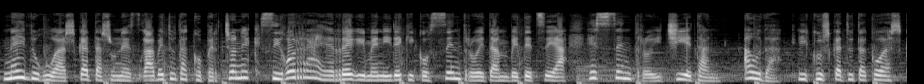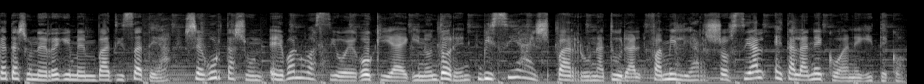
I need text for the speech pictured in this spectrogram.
nahi dugu askatasunez gabetutako pertsonek zigorra erregimen irekiko zentroetan betetzea, ez zentro itxietan. Hau da, ikuskatutako askatasun erregimen bat izatea, segurtasun ebaluazio egokia egin ondoren, bizia esparru natural, familiar, sozial eta lanekoan egiteko.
